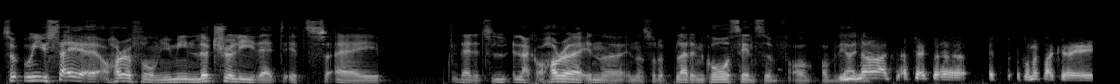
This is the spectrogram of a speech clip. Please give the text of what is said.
So when you say a horror film, you mean literally that it's a that it's like a horror in the in the sort of blood and gore sense of of, of the idea. No, say it's, a, it's, it's almost like a,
